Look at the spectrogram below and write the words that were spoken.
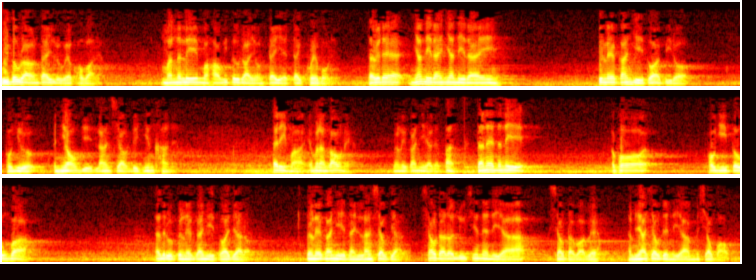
ဝိသုဒ္ဓအောင်တိုက်လို့ပဲခေါ်ပါတယ်မန္တလေးမဟာဝိသုဒ္ဓယုံတိုက်ရဲ့တိုက်ခွဲပေါ့လေ ဒါပေမဲ့ညနေတိုင်းညနေတိုင်းပင်လယ်ကမ်းခြေသွားပြီးတော့ဘုန်းကြီးတို့အညောင်းပြေလမ်းလျှောက်လေညင်းခံတယ်အဲ့ဒီမှာအမှန်ကောင်းတယ်ပင်လယ်ကမ်းခြေရလည်းတန့်ဒါနဲ့ဒီနေ့အဖော်ဘုန်းကြီး၃ပါးအဲ့ဒါလိုပင်လယ်ကမ်းခြေသွားကြတော့ပင်လယ်ကမ်းခြေအတိုင်းလမ်းလျှောက်ကြလျှောက်တာတော့လူချင်းတဲ့နေရာလျှောက်တာပါပဲအများလျှောက်တဲ့နေရာမလျှောက်ပါဘူး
